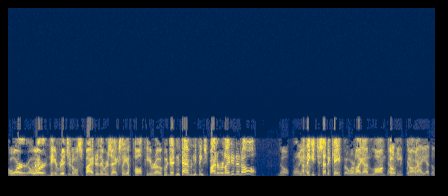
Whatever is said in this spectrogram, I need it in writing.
Or or the original spider, there was actually a pulp hero who didn't have anything spider related at all. Nope. Well, I think he just had a cape or like a long Well, coat he, and a gun. yeah, yeah, the,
